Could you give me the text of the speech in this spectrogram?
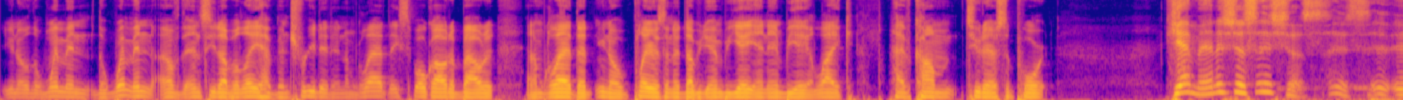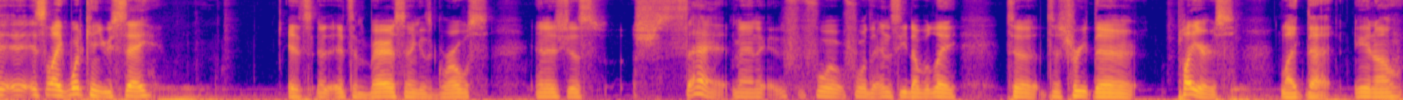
you know the women the women of the NCAA have been treated and I'm glad they spoke out about it and I'm glad that you know players in the WNBA and NBA alike have come to their support. Yeah, man, it's just it's just it's it, it, it's like what can you say? It's it's embarrassing, it's gross, and it's just sad, man, for for the NCAA to to treat their players like that. You know,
